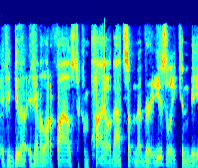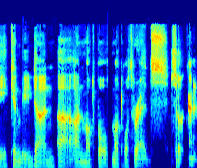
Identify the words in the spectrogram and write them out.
if you do, have, if you have a lot of files to compile, that's something that very easily can be can be done uh, on multiple multiple threads. So it kind of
